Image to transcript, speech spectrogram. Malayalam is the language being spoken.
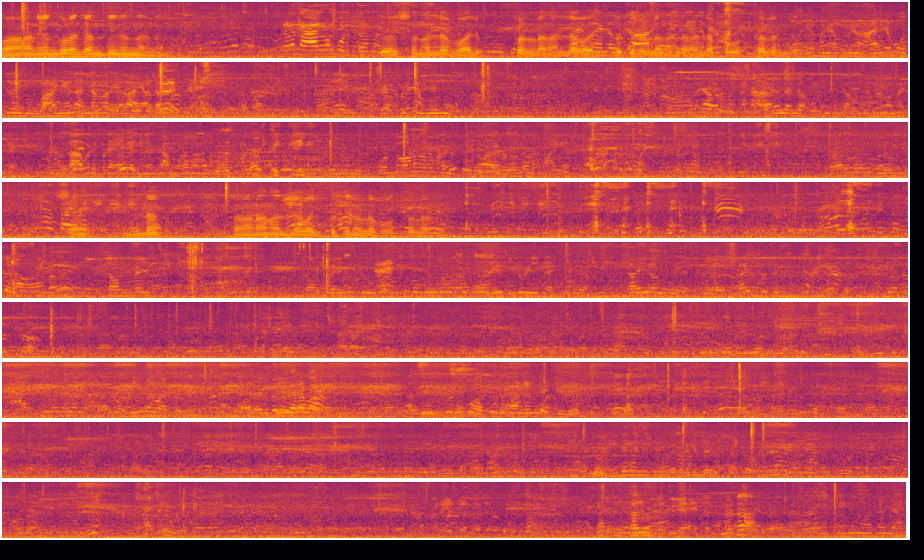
വാണിയംകുളം ചന്തയിൽ നിന്നാണ്. അത്യാവശ്യം നല്ല വലുപ്പമുള്ള നല്ല വലുപ്പത്തിലുള്ള നല്ല നല്ല പോത്തുകളുണ്ട് നല്ല കാണാൻ നല്ല വലുപ്പത്തിലുള്ള പോത്തുകളാണ്.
